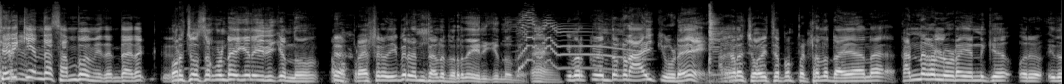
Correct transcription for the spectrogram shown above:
ശരിക്കും എന്താ സംഭവം ഇത്? എന്താ ഇത് കുറച്ചു ദിവസം കൊണ്ട് ഇങ്ങനെ ഇരിക്കുന്നു. അപ്പൊ പ്രേക്ഷകർ ഇവരെന്താണ് വെറുതെ ഇരിക്കുന്നത്? ഇവർക്ക് എന്തൊക്കെ ആയിക്കൂടെ? അങ്ങനെ ചോദിച്ചപ്പോ പെട്ടെന്ന് ഡയാന കണ്ണുകളിലൂടെ എനിക്ക് ഒരു ഇത്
